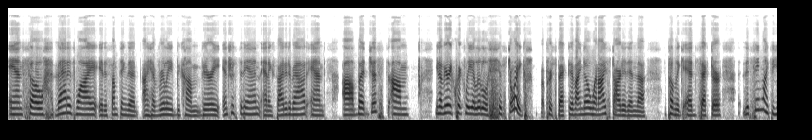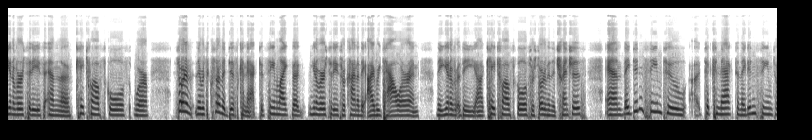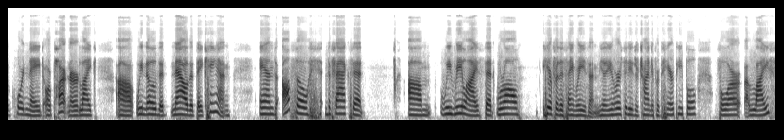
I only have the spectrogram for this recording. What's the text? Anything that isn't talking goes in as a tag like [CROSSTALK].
And so that is why it is something that I have really become very interested in and excited about. And uh, but just um, you know, very quickly, a little historic perspective. I know when I started in the public ed sector, it seemed like the universities and the K-12 schools were sort of there was sort of a disconnect. It seemed like the universities were kind of the ivory tower, and the univ- the uh, K-12 schools were sort of in the trenches, and they didn't seem to uh, to connect, and they didn't seem to coordinate or partner like uh, we know that now that they can. And also the fact that um, we realize that we're all here for the same reason. You know, universities are trying to prepare people for life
